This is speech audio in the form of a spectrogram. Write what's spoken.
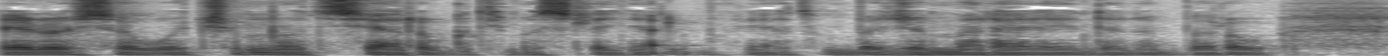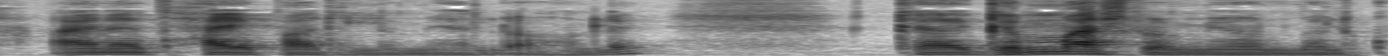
ሌሎች ሰዎችም notice ያደርጉት ይመስለኛል። ምክንያቱም በጀመሪያ ላይ እንደነበረው አይነት hype አይደለም ያለው አሁን ላይ። ከግማሽ በሚሆን መልኩ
